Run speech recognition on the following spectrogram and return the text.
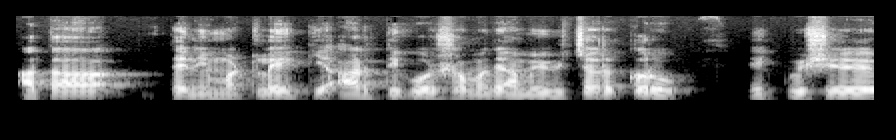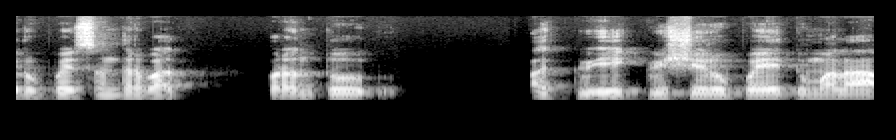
आता त्यांनी म्हटलंय की आर्थिक वर्षामध्ये आम्ही विचार करू एकवीसशे रुपये संदर्भात. परंतु एकवीसशे रुपये तुम्हाला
